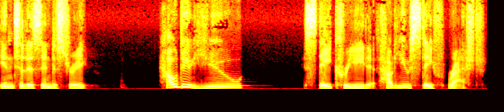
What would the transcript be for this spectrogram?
into this industry. How do you stay creative? How do you stay fresh?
